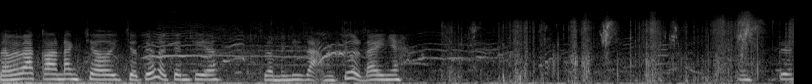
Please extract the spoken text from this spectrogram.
Giờ mấy ba con đang chơi trượt tuyết ở trên kia Giờ mình đi dạo một chút ở đây nha. Tuyết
